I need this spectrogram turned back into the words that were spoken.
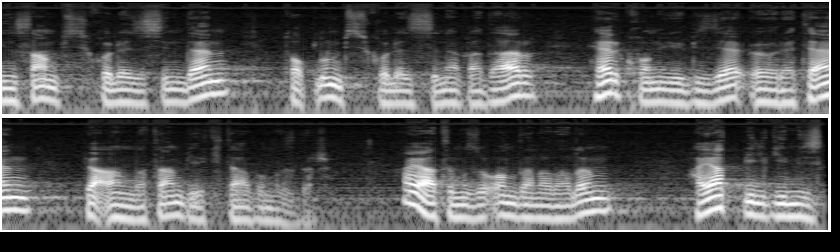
insan psikolojisinden toplum psikolojisine kadar her konuyu bize öğreten ve anlatan bir kitabımızdır. Hayatımızı ondan alalım. Hayat bilgimiz,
